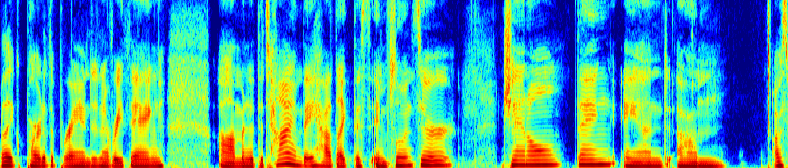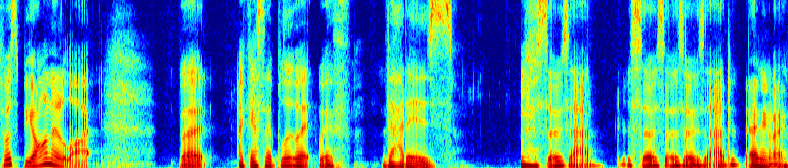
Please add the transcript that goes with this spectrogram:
like part of the brand and everything. Um, and at the time they had like this influencer channel thing and um, I was supposed to be on it a lot. But I guess I blew it with that is so sad. So so so sad. Anyway,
